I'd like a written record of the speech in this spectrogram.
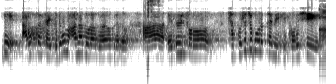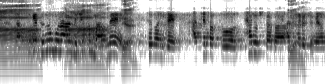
네 아홉 살 차이니까 너무 안 하더라고요. 그래서 아 애들처럼 자꾸 해주 버릇하면 이렇게 버릇이 아. 나쁘게 드는구나 하는 아. 싶은 마음에 예. 제가 이제 아침밥도 차려주다가 안내를 예. 주면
